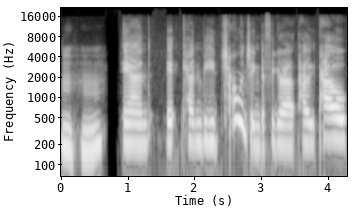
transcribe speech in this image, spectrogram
mm-hmm. and it can be challenging to figure out how how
